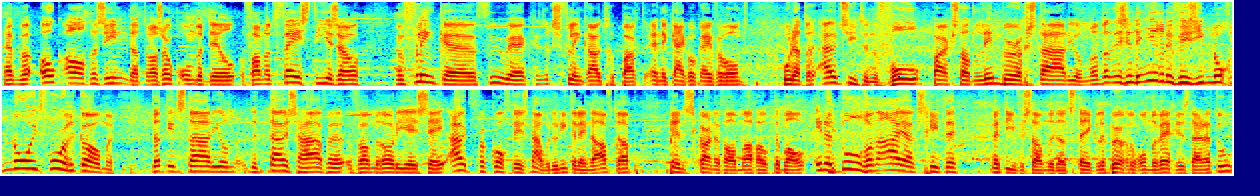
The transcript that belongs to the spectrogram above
hebben we ook al gezien. Dat was ook onderdeel van het feest hier zo. Een flink eh, vuurwerk er is flink uitgepakt. En ik kijk ook even rond hoe dat eruit ziet. Een vol Parkstad Limburg stadion. Want dat is in de Eredivisie nog nooit voorgekomen. Dat dit stadion, de thuishaven van de Rode JC, uitverkocht is. Nou, we doen niet alleen de aftrap. Prins Carnaval mag ook de bal in het doel van Ajax schieten. Met die verstande dat Stekelenburg nog onderweg is daar naartoe.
